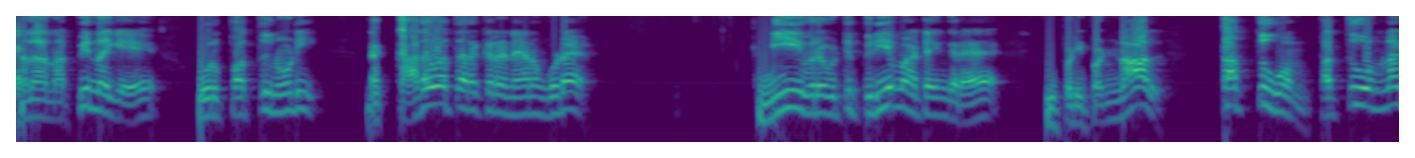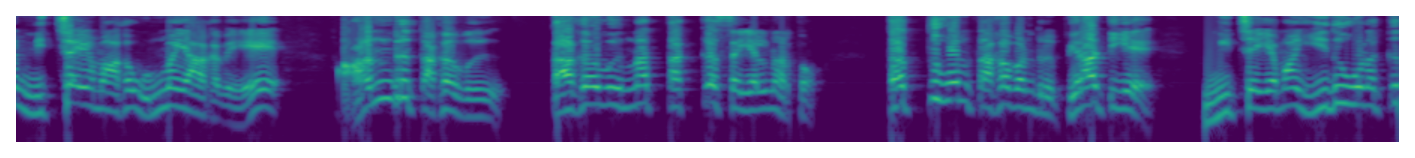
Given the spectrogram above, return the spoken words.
ஆனா நப்பின்னையே ஒரு பத்து நொடி இந்த கதவை திறக்கிற நேரம் கூட நீ இவரை விட்டு பிரிய மாட்டேங்கிற. இப்படி பண்ணால் தத்துவம் தத்துவம்னா நிச்சயமாக உண்மையாகவே அன்று தகவு தகவுன்னா தக்க செயல்னு அர்த்தம். தத்துவம் தகவன்று பிராட்டியே நிச்சயமா இது உனக்கு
